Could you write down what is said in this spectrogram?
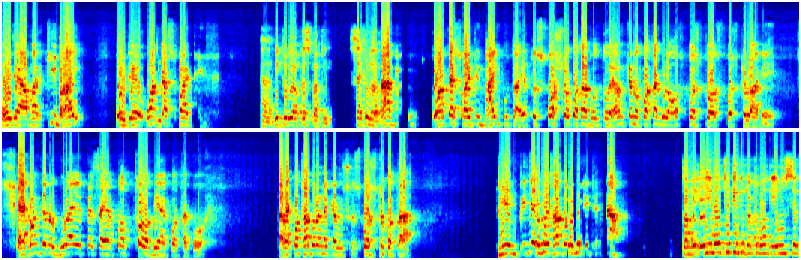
ওই যে আমার কি ভাই? ওই যে ওয়ার্কার্স হ্যাঁ বিপ্লবী ওয়ার্কার্স পার্টি সাইফুল হক। ওয়ার্কার্স পার্টির ভাই কোথায়? এত স্পষ্ট কথা বলতো এখন কেন কথাগুলো অস্পষ্ট অস্পষ্ট লাগে? এখন কেন ঘুরায় পেশায় তথ্য দেয়া কথা কয়? তারা কথা বলে না কেন? সুস্পষ্ট কথা। বিএনপি যে কথা এটা না। তবে এই মধ্যে কিন্তু ডক্টর মোহাম্মদ ইউনুসের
